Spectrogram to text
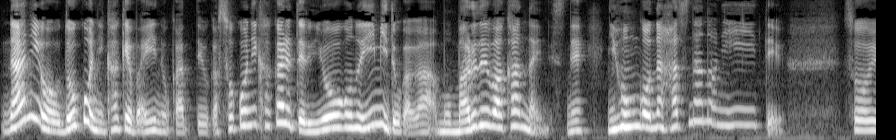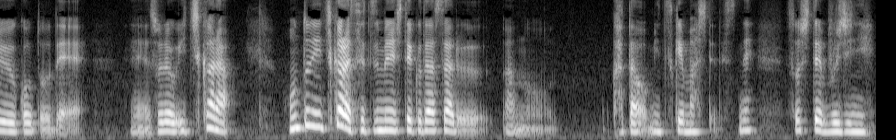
何をどこに書けばいいのかっていうか、そこに書かれてる用語の意味とかがもうまるでわかんないんですね。日本語なはずなのにっていう、そういうことで、えーそれを一から、本当に一から説明してくださる、あの、方を見つけましてですね。そして無事に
